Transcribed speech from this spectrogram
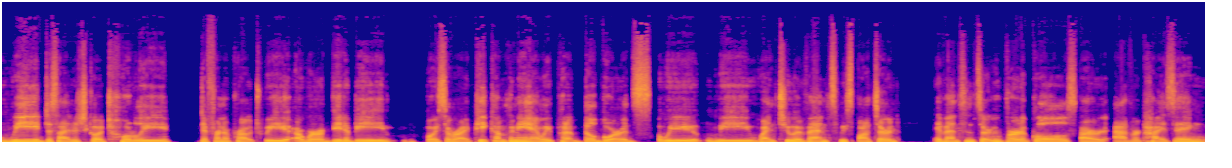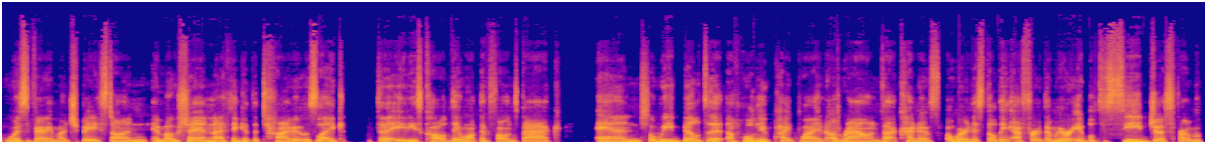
we decided to go totally different approach. We are we're a B2B voice over IP company and we put up billboards. We we went to events, we sponsored events in certain verticals. Our advertising was very much based on emotion. I think at the time it was like the 80s called they want their phones back. And we built a, a whole new pipeline around that kind of awareness building effort that we were able to see just from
